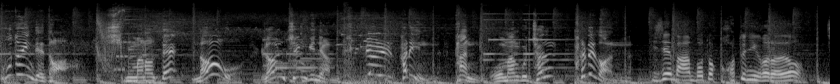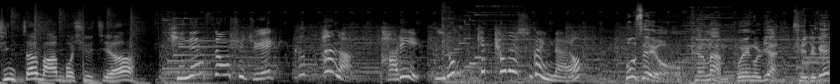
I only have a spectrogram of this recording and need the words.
구두인데도. 10만 원대 노. 런칭 기념 특별 할인. 단 59,800원. 이제 만보도 거뜬히 걸어요. 진짜 만보 슈즈야. 기능성 슈즈의 끝판왕. 발이 이렇게 편할 수가 있나요? 보세요. 편안한 보행을 위한 최적의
